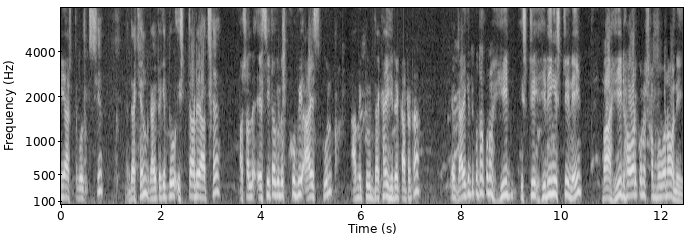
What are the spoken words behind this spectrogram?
নিয়ে আসতে বলছি। দেখেন, গাড়িটা কিন্তু স্টার্টে আছে। আসলে এসিটাও কিন্তু খুবই আই স্কুল আমি একটু দেখাই হিটের কাটাটা। গাড়ি কিন্তু কোথাও কোনো হিট স্ট্রি হিডিং স্ট্রি নেই বা হিট হওয়ার কোনো সম্ভাবনাও নেই।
